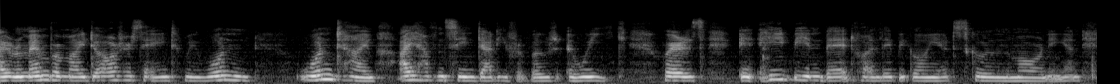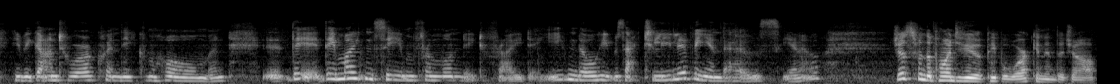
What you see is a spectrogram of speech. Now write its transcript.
I remember my daughter saying to me one one time, "I haven't seen Daddy for about a week." Whereas it, he'd be in bed while they'd be going out to school in the morning, and he'd be gone to work when they'd come home, and uh, they they mightn't see him from Monday to Friday, even though he was actually living in the house. You know. Just from the point of view of people working in the job,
